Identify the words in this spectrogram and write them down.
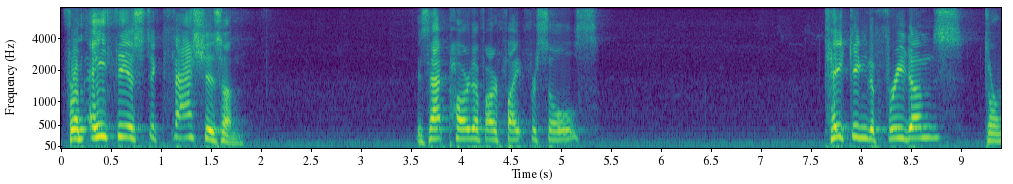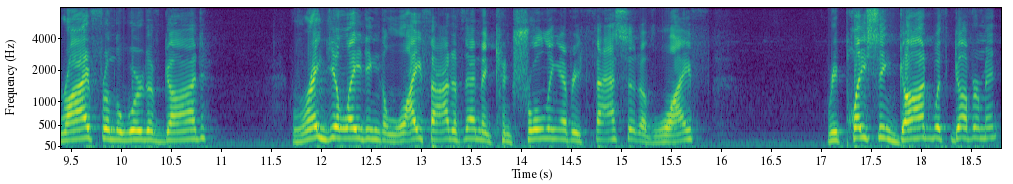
from atheistic fascism? Is that part of our fight for souls? Taking the freedoms derived from the Word of God, regulating the life out of them, and controlling every facet of life replacing God with government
